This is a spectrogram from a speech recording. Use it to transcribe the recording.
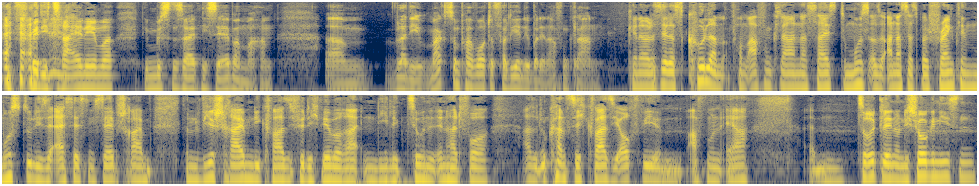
für die Teilnehmer. Die müssen es halt nicht selber machen. Ähm, Vladi, magst du ein paar Worte verlieren über den Affenclan? Genau, das ist ja das Coole vom Affenclan. Das heißt, du musst, also anders als bei Franklin, musst du diese Essays nicht selbst schreiben, sondern wir schreiben die quasi für dich. Wir bereiten die Lektion, den Inhalt vor. Also du kannst dich quasi auch wie im Affen und R ähm, zurücklehnen und die Show genießen.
